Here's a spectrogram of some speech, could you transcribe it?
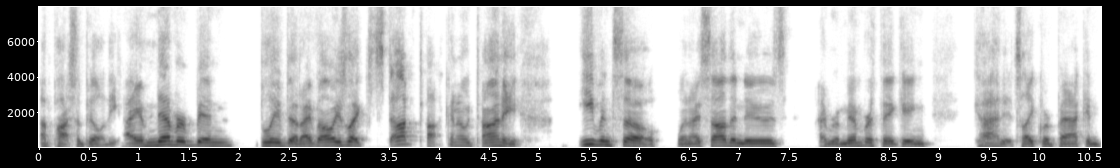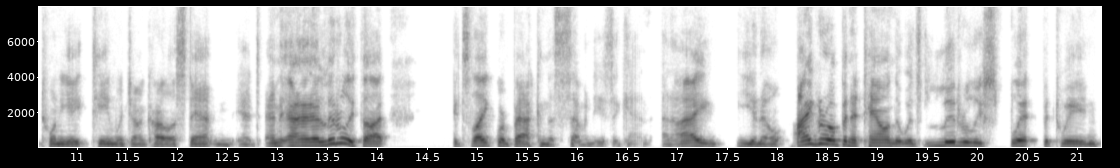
a possibility. I have never been believed it. I've always like, stop talking Ohtani. Even so, when I saw the news, I remember thinking, God, it's like we're back in 2018 with Giancarlo Stanton. It, and, and I literally thought, it's like we're back in the 70s again. And I, you know, I grew up in a town that was literally split between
